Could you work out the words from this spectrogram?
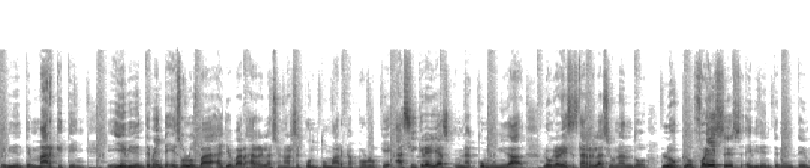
evidente marketing y evidentemente eso los va a llevar a relacionarse con tu marca, por lo que así crearías una comunidad. Lograrías estar relacionando lo que ofreces, evidentemente,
